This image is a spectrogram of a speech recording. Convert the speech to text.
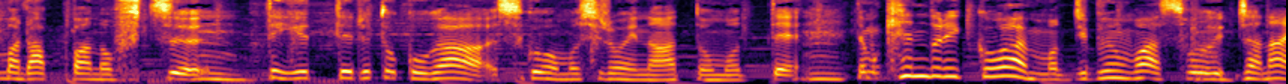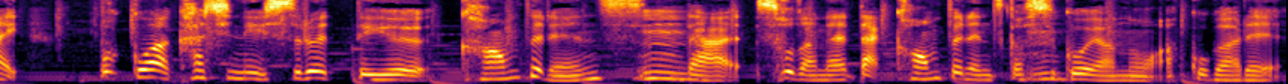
まあ、ラッパーの普通って言ってるとこがすごい面白いなと思って、うん。でもケンドリックはもう自分はそううんじゃない、僕は歌詞にするっていう confidence、うん。そうだね。that confidence がすごい、あの憧れ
